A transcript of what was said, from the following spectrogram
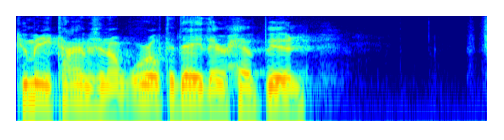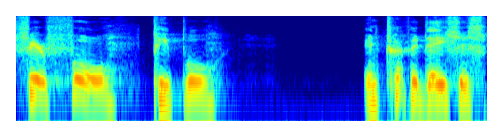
Too many times in our world today, there have been fearful people and trepidatious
